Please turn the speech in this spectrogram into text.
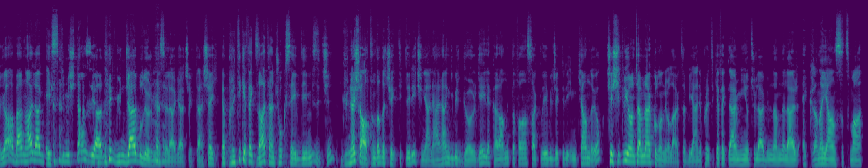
Ya ben hala eskimişten ziyade güncel buluyorum mesela gerçekten. Şey ya pratik efekt zaten çok sevdiğimiz için güneş altında da çektikleri için yani herhangi bir gölgeyle karanlıkla falan saklayabilecekleri imkan da yok. Çeşitli yöntemler kullanıyorlar tabii. Yani pratik efektler, minyatürler bilmem neler, ekrana yansıtma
